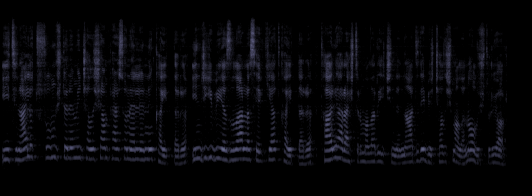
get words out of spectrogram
İtinayla tutulmuş dönemin çalışan personellerinin kayıtları, inci gibi yazılarla sevkiyat kayıtları, tarih araştırmaları içinde nadide bir çalışma alanı oluşturuyor.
